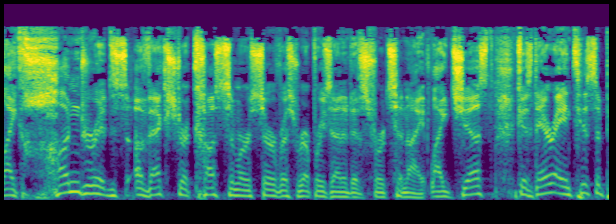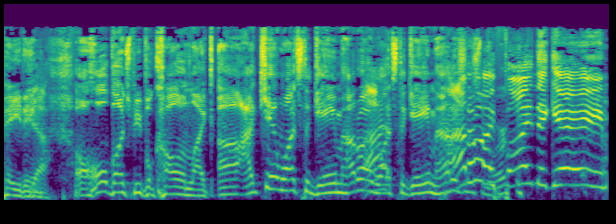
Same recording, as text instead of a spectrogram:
like hundreds of extra customer service representatives for tonight, like just because they're anticipating Yeah. a whole bunch of people calling, like, uh, I can't watch the game. How do I, I- watch the game? How, How do I work? find the game?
